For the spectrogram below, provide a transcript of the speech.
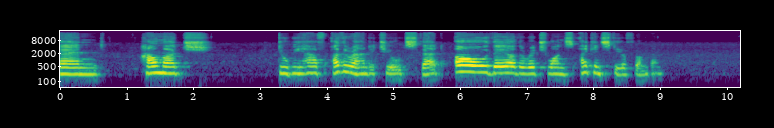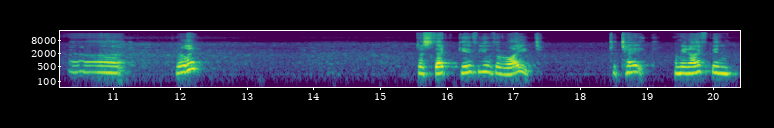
And how much do we have other attitudes that, oh, they are the rich ones, I can steal from them? Uh, Really? Does that give you the right to take? I mean, I've been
